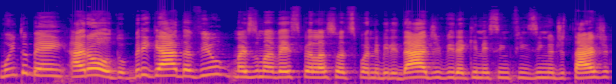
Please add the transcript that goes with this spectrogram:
Muito bem. Haroldo, obrigada, viu? Mais uma vez pela sua disponibilidade, vir aqui nesse finzinho de tarde.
